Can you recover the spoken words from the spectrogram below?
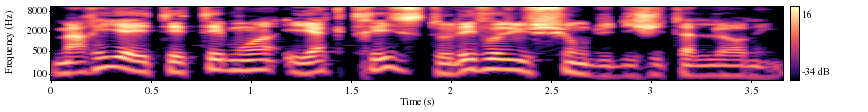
Marie a été témoin et actrice de l'évolution du digital learning.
